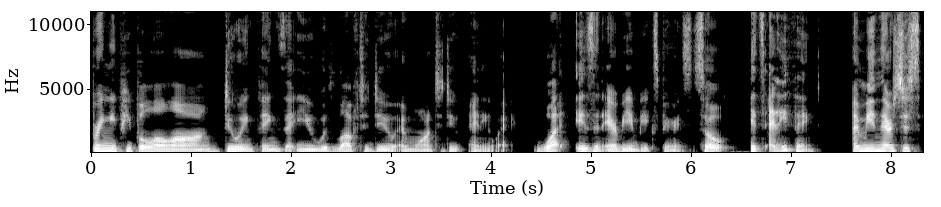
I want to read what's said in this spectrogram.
bringing people along doing things that you would love to do and want to do anyway. What is an Airbnb experience? So it's anything. I mean, there's just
